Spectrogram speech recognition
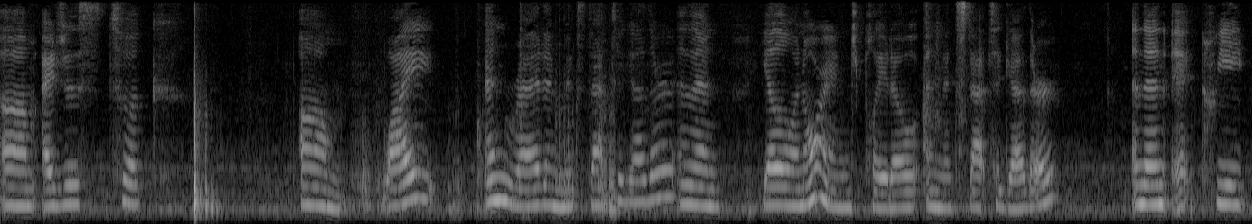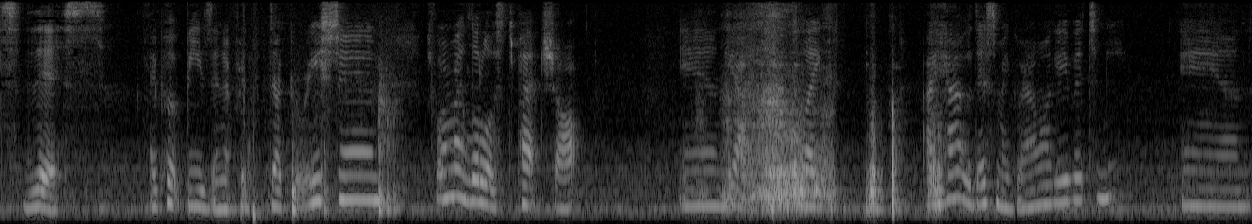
Um, I just took um, white and red and mixed that together, and then yellow and orange Play Doh and mixed that together and then it creates this. I put bees in it for decoration. It's for my littlest pet shop. And yeah, like I have this, my grandma gave it to me. And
